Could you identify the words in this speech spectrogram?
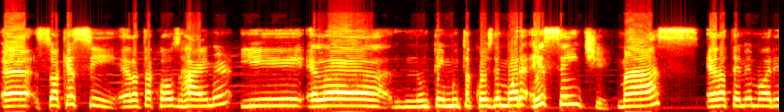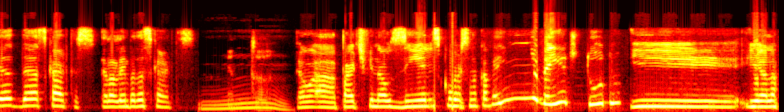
É, só que assim, ela tá com Alzheimer e ela não tem muita coisa de memória recente, mas ela tem memória das cartas. Ela lembra das cartas. Hum. Então a parte finalzinha, eles conversando com a veinha, veinha de tudo. E, e ela,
